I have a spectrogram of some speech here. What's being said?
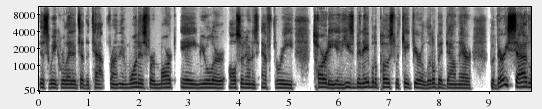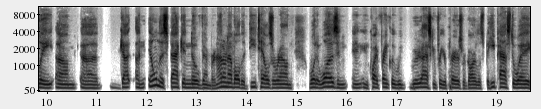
this week related to the tap front, and one is for Mark A. Mueller, also known as F3 Tardy, and he's been able to post with Cape Fear a little bit down there, but very sadly um, uh, got an illness back in November, and I don't have all the details around what it was, and and, and quite frankly, we we're asking for your prayers regardless. But he passed away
